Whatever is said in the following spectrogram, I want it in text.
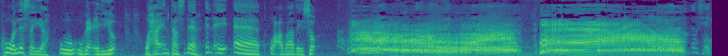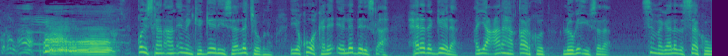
kuwa lisaya uu uga celiyo. Waxaa intaas dheer in ay aad u cabaadayso qoyskan aan iminka geeliisa la joogno iyo kuwa kale ee la deriska ah xerada geela ayaa caanaha qaarkood looga iibsadaa si magaalada saakow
